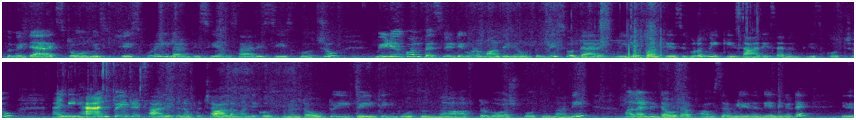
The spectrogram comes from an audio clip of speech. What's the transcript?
సో మీరు డైరెక్ట్ స్టోర్ విజిట్ చేసి కూడా ఇలాంటి సారీస్ తీసుకోవచ్చు. వీడియో కాల్ ఫెసిలిటీ కూడా మా దగ్గర ఉంటుంది. సో డైరెక్ట్ వీడియో కాల్ చేసి కూడా మీకు ఈ సారీస్ అనేది తీసుకోవచ్చు. అండ్ ఈ హ్యాండ్ పెయింటెడ్ సారీస్ అన్నప్పుడు చాలా మందికి వస్తున్న డౌట్ ఈ పెయింటింగ్ పోతుందా ఆఫ్టర్ వాష్ పోతుందా అని. అలాంటి డౌట్ అవసరం లేదండి. ఎందుకంటే ఇది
